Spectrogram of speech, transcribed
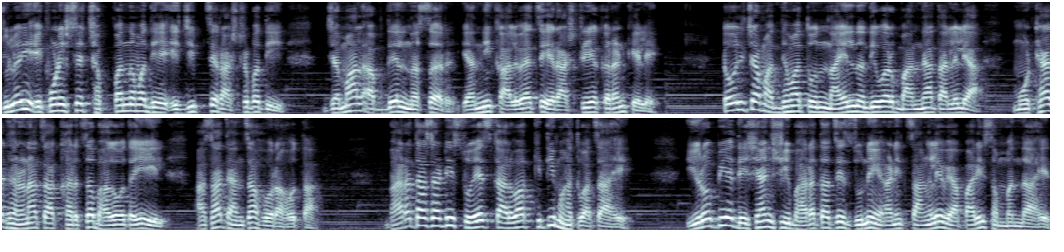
जुलै एकोणीसशे छप्पन्नमध्ये इजिप्तचे राष्ट्रपती जमाल अब्देल नसर यांनी कालव्याचे राष्ट्रीयकरण केले. टोलच्या माध्यमातून नाईल नदीवर बांधण्यात आलेल्या मोठ्या धरणाचा खर्च भागवता येईल असा त्यांचा होरा होता. भारतासाठी सुएज कालवा किती महत्त्वाचा आहे? युरोपीय देशांशी भारताचे जुने आणि चांगले व्यापारी संबंध आहेत.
